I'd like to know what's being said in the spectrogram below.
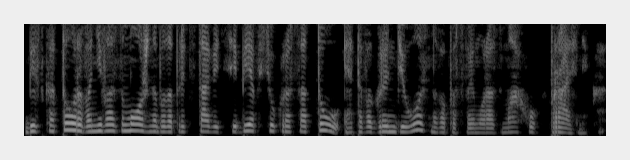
без которого невозможно было представить себе всю красоту этого грандиозного по своему размаху праздника.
